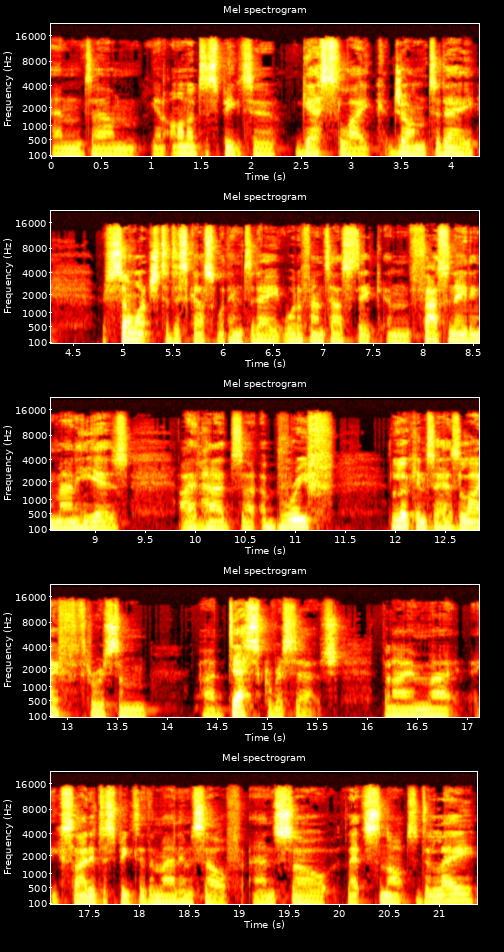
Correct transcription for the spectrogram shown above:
and um, you know, honored to speak to guests like John today. There's so much to discuss with him today. What a fantastic and fascinating man he is. I've had uh, a brief look into his life through some uh, desk research, but I'm uh, excited to speak to the man himself. And so let's not delay.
